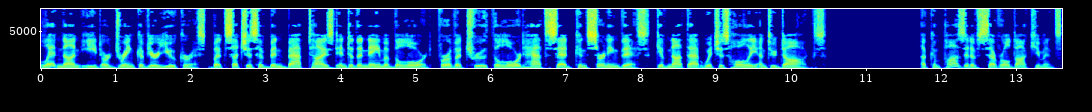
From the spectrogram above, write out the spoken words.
Let none eat or drink of your Eucharist but such as have been baptized into the name of the Lord, for of a truth the Lord hath said concerning this, Give not that which is holy unto dogs." A composite of several documents,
